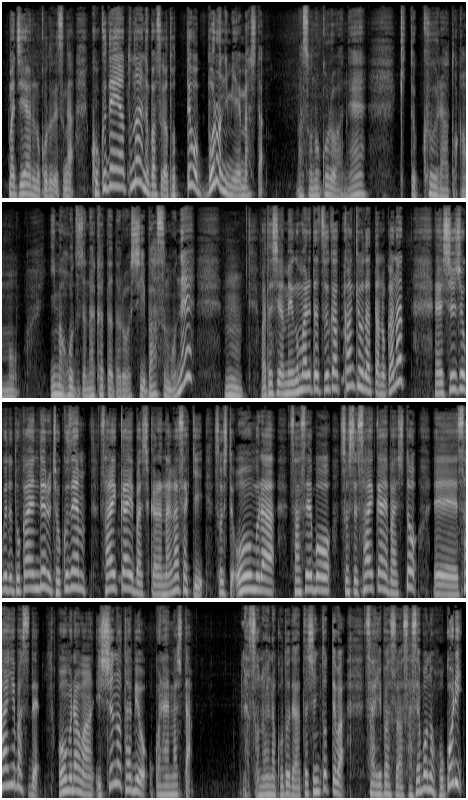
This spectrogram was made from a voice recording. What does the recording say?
まあ、JR のことですが国電や都内のバスがとってもボロに見えました、まあ、その頃はねきっとクーラーとかも今ほどじゃなかっただろうしバスもね、うん、私は恵まれた通学環境だったのかな、えー就職で都会に出る直前西海橋から長崎そして大村佐世保そして西海橋と、えー、西肥バスで大村湾一瞬の旅を行いました。そのようなことで私にとってはサイバスは佐世保の誇り。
